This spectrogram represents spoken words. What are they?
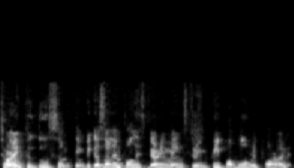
trying to do something because Logan Paul is very mainstream. People will report on it.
